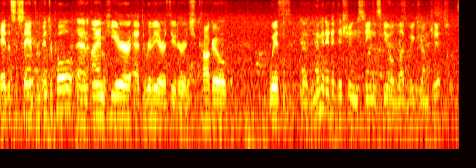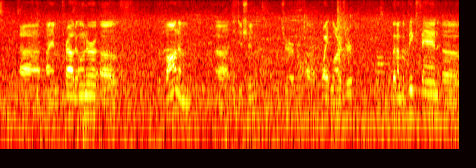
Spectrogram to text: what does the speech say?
Hey, this is Sam from Interpol, and I'm here at the Riviera Theater in Chicago with the limited edition stainless steel Ludwig drum kit. Uh, I am a proud owner of the Bonham uh, edition, which are uh, quite larger, but I'm a big fan of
